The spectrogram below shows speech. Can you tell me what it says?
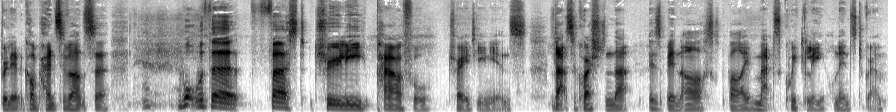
Brilliant, comprehensive answer. What were the first truly powerful trade unions? That's a question that has been asked by Max Quigley on Instagram.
